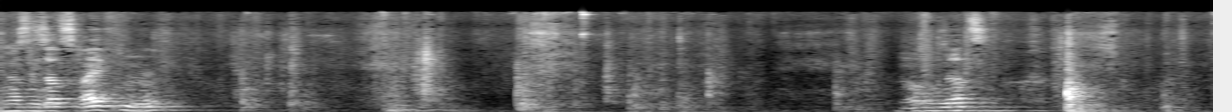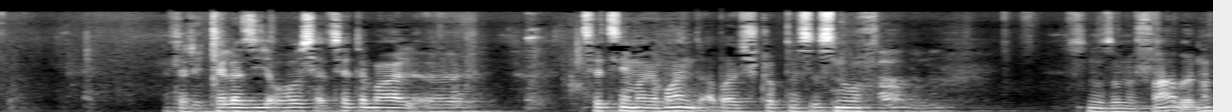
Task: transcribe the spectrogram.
Du hast einen Satz Reifen, ne? Noch einen Satz. Alter, der Keller sieht aus, als hätte mal, äh, als hätte es jemand gebrannt, aber ich glaube, das ist nur. Farbe, ne? Ist nur so eine Farbe, ne?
